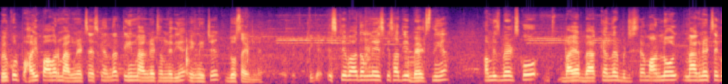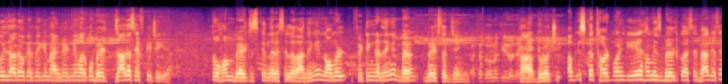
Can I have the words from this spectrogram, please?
बिल्कुल हाई पावर मैग्नेट्स हैं इसके अंदर। तीन मैग्नेट्स हमने दिए हैं एक नीचे दो साइड में। ठीक है? इसके बाद हमने इसके साथ ये बेल्ट दिए हैं। हम इस बेल्ट्स को बैग के अंदर जिससे मान लो मैगनेट से कोई ज़्यादा करते हैं कि मैगनेट नहीं हमारे को बेल्ट ज़्यादा सेफ्टी चाहिए। तो हम बेल्ट इसके अंदर ऐसे लगा देंगे नॉर्मल फिटिंग कर देंगे बेल्ट लग जाएँगी। अच्छा दोनों चीज़ हो जाएगी। हाँ दोनों चीज़। अब इसका थर्ड पॉइंट ये है हम इस बेल्ट को ऐसे बैग ऐसे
